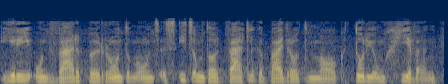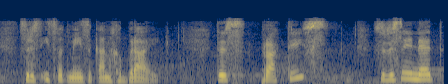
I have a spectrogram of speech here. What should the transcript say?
hierdie ontwerpe rondom ons is iets om daadwerklik 'n bydrae te maak tot die omgewing. So dis iets wat mense kan gebruik. Dis prakties. So dis nie net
